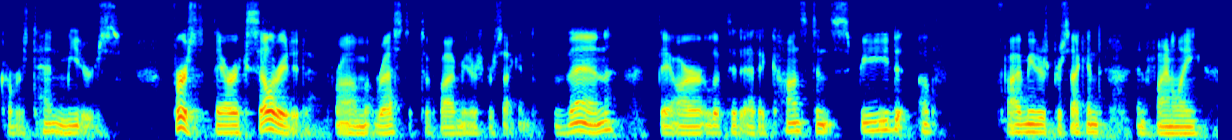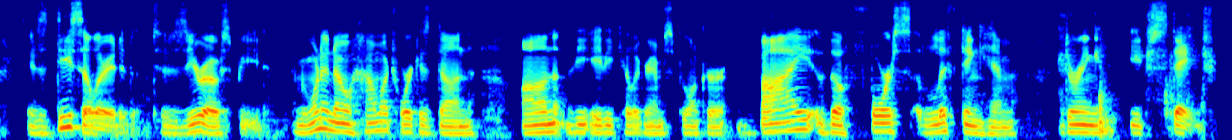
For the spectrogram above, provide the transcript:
covers 10 meters. First, they are accelerated from rest to 5 meters per second. Then they are lifted at a constant speed of 5 meters per second. And finally, it is decelerated to zero speed. And we want to know how much work is done on the 80 kilogram spelunker by the force lifting him during each stage.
